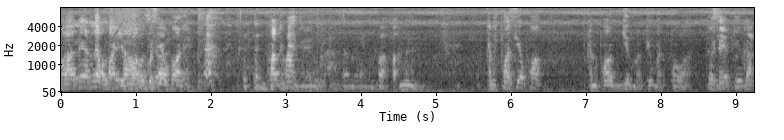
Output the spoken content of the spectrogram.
ผ้าแล่นแล้แล้ววพอสิอีกดาวพอบ่เสื้เสีอยพอเนี่ยพอจะว่าอย่างไรลูกต้องเรียนพ่ออืมคันพอเสียพอ คันพอยึดมันถือมันเพราะว่าก็เซ็ตคือกัน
